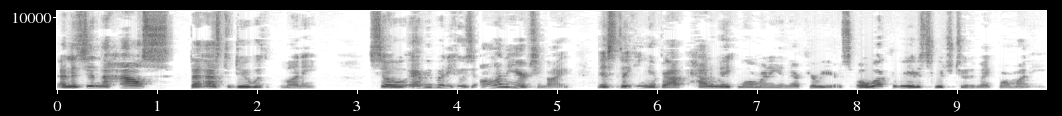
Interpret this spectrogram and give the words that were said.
and it's in the house that has to do with money. So everybody who's on here tonight, is thinking about how to make more money in their careers or what career to switch to to make more money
